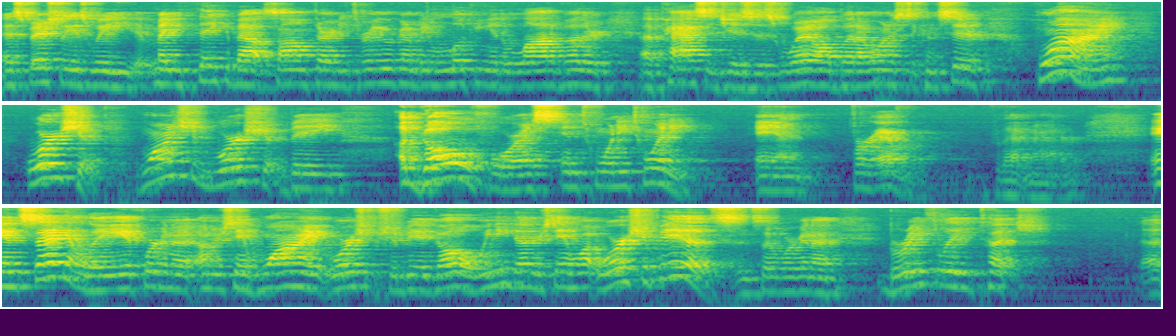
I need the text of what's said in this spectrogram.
especially as we maybe think about Psalm 33. We're going to be looking at a lot of other uh, passages as well, but I want us to consider why worship. Why should worship be a goal for us in 2020 and forever, for that matter? And secondly, if we're going to understand why worship should be a goal, we need to understand what worship is. And so we're going to briefly touch a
